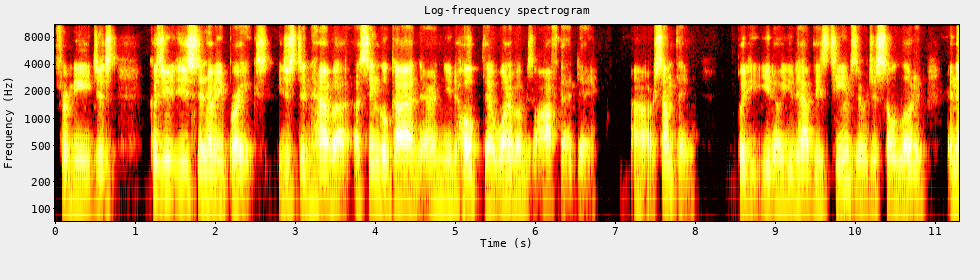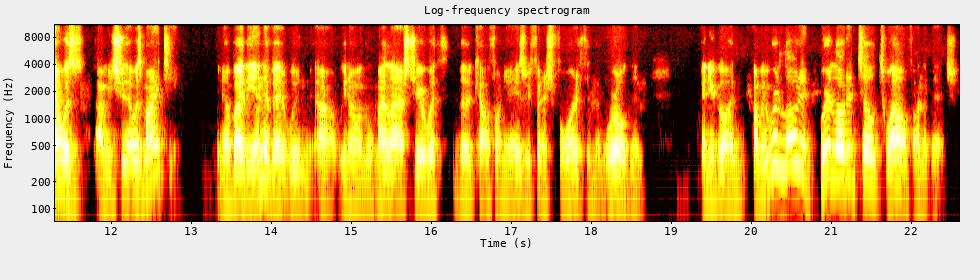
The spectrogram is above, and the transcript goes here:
for me. Just because you, you just didn't have any breaks. You just didn't have a, a single guy in there, and you'd hope that one of them is off that day uh, or something. But you know, you'd have these teams that were just so loaded, and that was I mean, shoot, that was my team you know, by the end of it, we, uh, you know, my last year with the California A's, we finished fourth in the world, and and you're going, I mean, we're loaded, we're loaded till twelve on the bench.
